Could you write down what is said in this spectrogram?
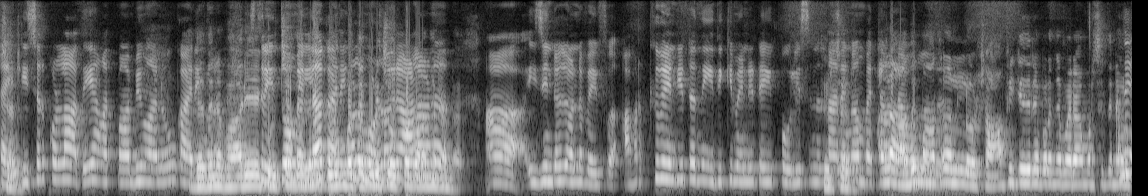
ഷൈൻ ടീച്ചർക്കുള്ള അതേ ആത്മാഭിമാനവും കാര്യങ്ങളും സ്ത്രീത്വം എല്ലാ കാര്യങ്ങളും ഉള്ള ഒരാളാണ് ഇജിന്റെ ജിൻഡോ വൈഫ്. അവർക്ക് വേണ്ടിയിട്ട് നീതിക്ക് വേണ്ടിയിട്ട് ഈ പോലീസിന് നിന്ന് പറ്റില്ല അത് മാത്രമല്ലല്ലോ. ഷാഫിക്കെതിരെ പറഞ്ഞ പരാമർശത്തിന്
